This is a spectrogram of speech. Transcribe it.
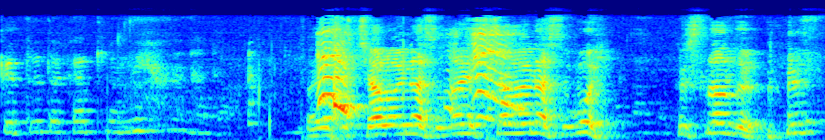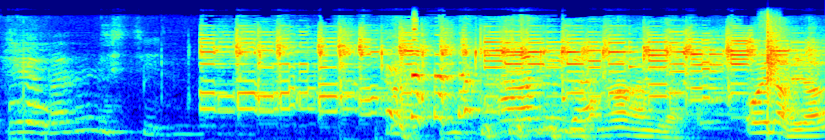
Gıdı da katlanıyor. Dayısı çal oynasın, dayısı çal oynasın. Oy. Hırslandı. Diyor bakın işte. Anında. Allah. Oyna ya.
